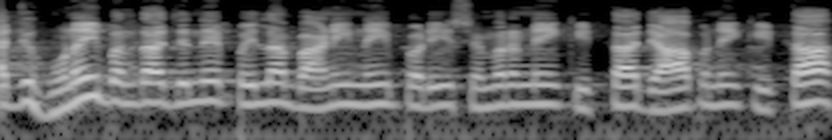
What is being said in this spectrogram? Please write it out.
ਅੱਜ ਹੁਣੇ ਹੀ ਬੰਦਾ ਜਿਹਨੇ ਪਹਿਲਾਂ ਬਾਣੀ ਨਹੀਂ ਪੜ੍ਹੀ, ਸਿਮਰਨ ਨਹੀਂ ਕੀਤਾ, ਜਾਪ ਨਹੀਂ ਕੀਤਾ,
